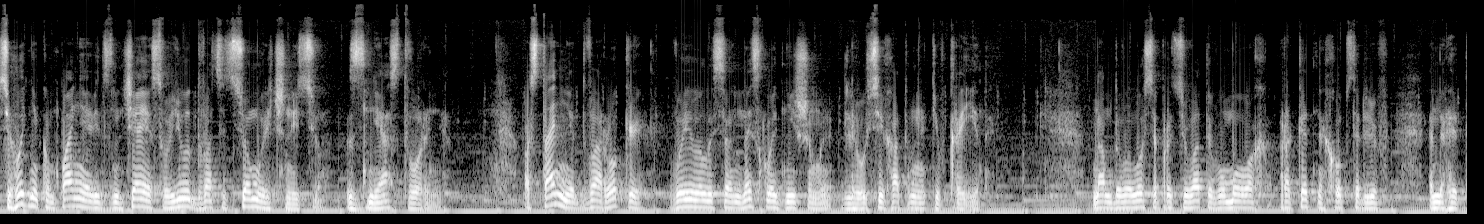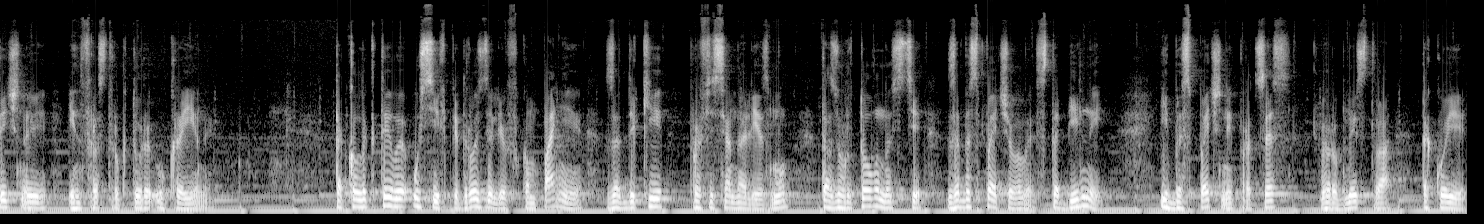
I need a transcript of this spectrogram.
Сьогодні компанія відзначає свою 27-му річницю з дня створення. Останні два роки виявилися найскладнішими для усіх атомників країни. Нам довелося працювати в умовах ракетних обстрілів енергетичної інфраструктури України. Та колективи усіх підрозділів компанії завдяки професіоналізму та згуртованості забезпечували стабільний і безпечний процес виробництва такої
